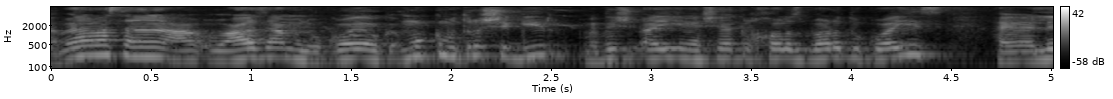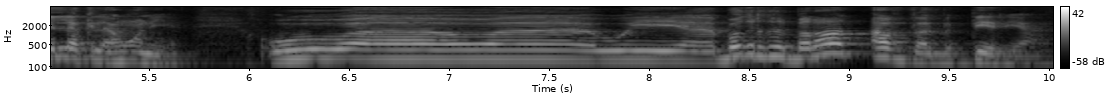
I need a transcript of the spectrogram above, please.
طب أنا مثلا ع- عايز أعمل وقاية وك... ممكن ما ترش الجير مفيش أي مشاكل خالص برضو كويس هيقلل لك الأمونيا. و... و- وبودرة البلاط أفضل بكتير يعني.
